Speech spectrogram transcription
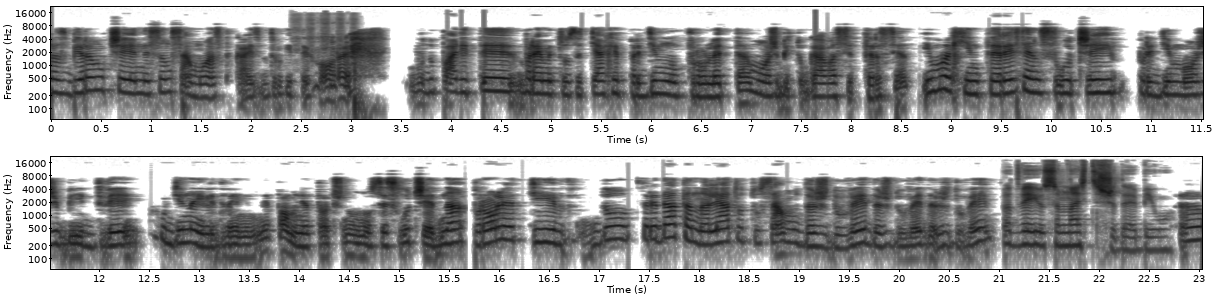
разбирам, че не съм само аз така и с другите хора. Водопадите, времето за тях е предимно пролета, може би тогава се търсят. Имах интересен случай преди, може би, две година или две, не помня точно, но се случи една пролет и до средата на лятото само дъждове, дъждове, дъждове. А 2018 ще да е било. А,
